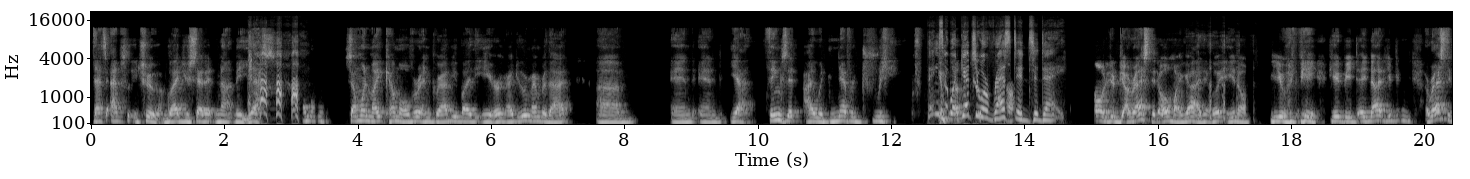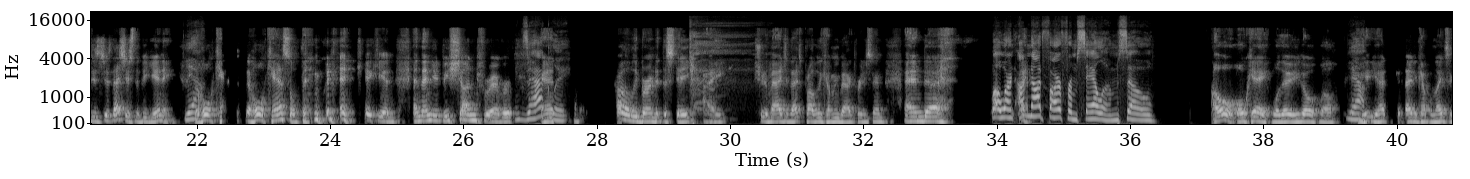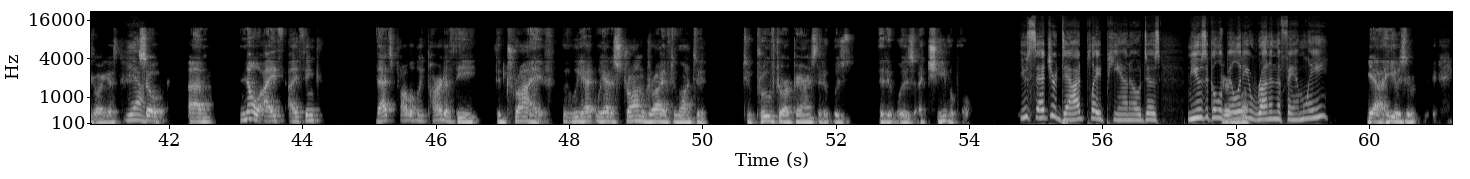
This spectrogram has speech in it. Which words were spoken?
That's absolutely true. I'm glad you said it, not me. Yes. someone, someone, might come over and grab you by the ear. I do remember that. Um, and and yeah, things that I would never dream. Things that would get you arrested today. Oh, arrested! Oh my God! you know, you would be you'd be not you'd be arrested is just that's just the beginning yeah. the whole can, the whole cancel thing would then kick in and then you'd be shunned forever exactly probably burned at the stake. I should imagine that's probably coming back pretty soon. And uh, well, I'm not far from Salem, so. Oh, okay. Well, there you go. Well, yeah, you, you had a couple nights ago, I guess. Yeah. So, um, no, I I think that's probably part of the the drive. We had we had a strong drive to want to to prove to our parents that it was that it was achievable. You said your dad played piano. Does musical ability well. run in the family? Yeah, he was.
